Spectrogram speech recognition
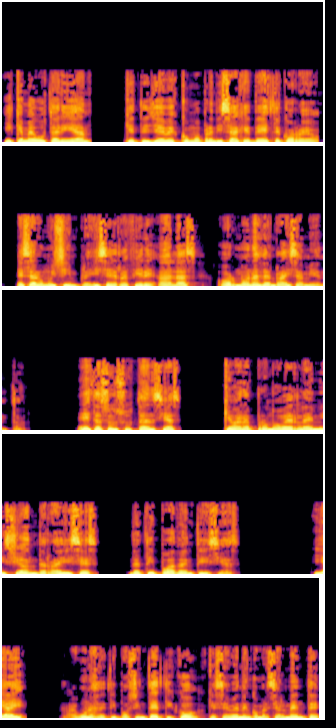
Y que me gustaría que te lleves como aprendizaje de este correo. Es algo muy simple y se refiere a las hormonas de enraizamiento. Estas son sustancias que van a promover la emisión de raíces de tipo adventicias. Y hay algunas de tipo sintético que se venden comercialmente,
